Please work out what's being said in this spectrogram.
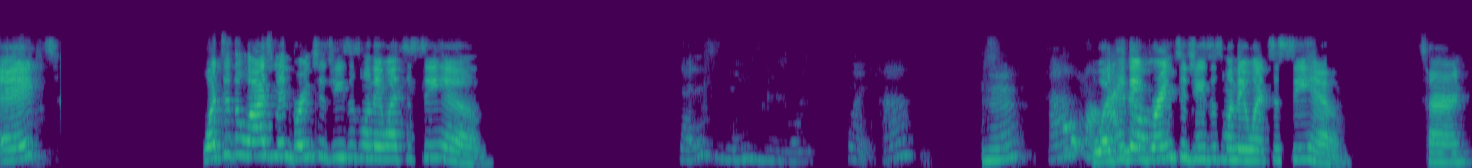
Eight. What did the wise men bring to Jesus when they went to see him? Now this is the easiest one. What, huh? hmm How? What did they bring to Jesus when they went to see him? Turn.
